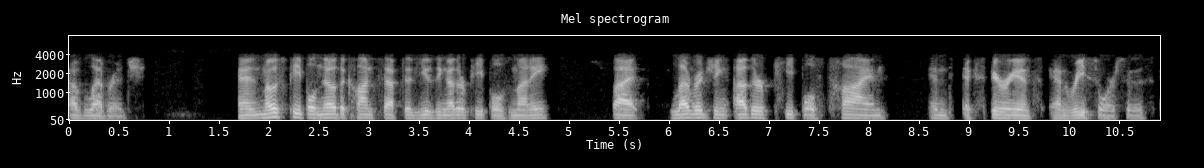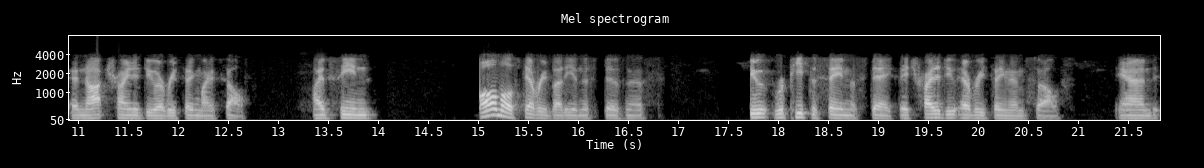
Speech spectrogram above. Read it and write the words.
of leverage. And most people know the concept of using other people's money, but leveraging other people's time and experience and resources and not trying to do everything myself. I've seen almost everybody in this business do repeat the same mistake. They try to do everything themselves. And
